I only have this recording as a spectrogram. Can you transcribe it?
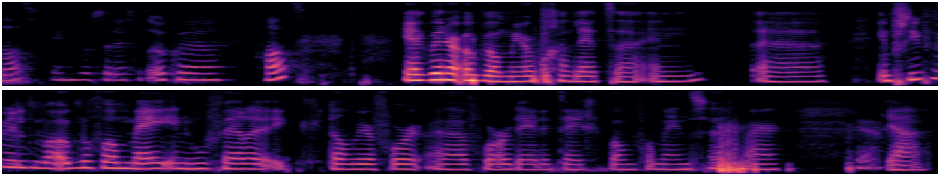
dat. Ik weet niet of de rest dat ook eh, had. Ja, ik ben er ook wel meer op gaan letten. En eh, in principe viel het me ook nog wel mee in hoeverre ik dan weer voor, eh, vooroordelen tegenkwam van mensen. Maar Ja. ja,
